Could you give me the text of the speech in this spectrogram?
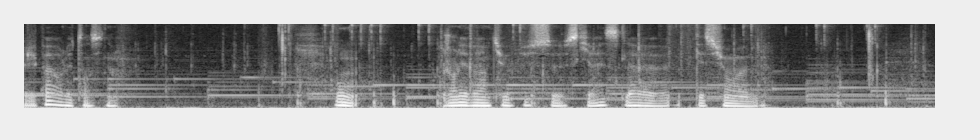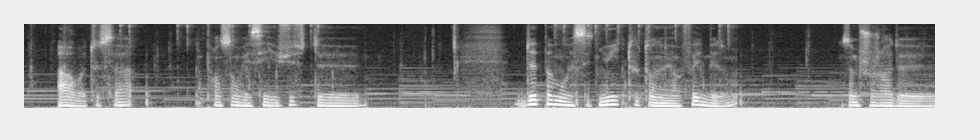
je vais pas avoir le temps sinon. Bon, J'enlève un petit peu plus euh, ce qui reste là. Euh, question euh, arbre, tout ça. Pour l'instant, on va essayer juste de de pas mourir cette nuit tout en ayant fait une maison. Ça me changera de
